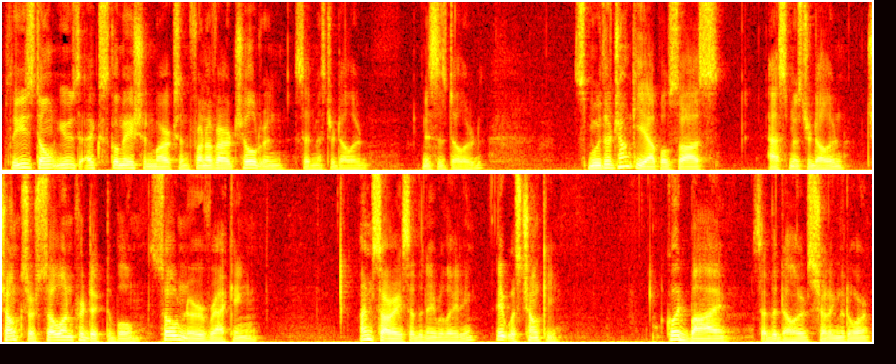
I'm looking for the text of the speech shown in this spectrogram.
Please don't use exclamation marks in front of our children, said Mr. Dullard. Mrs. Dullard. Smooth or chunky applesauce? asked Mr. Dullard. Chunks are so unpredictable, so nerve-wracking. I'm sorry, said the neighbor lady. It was chunky. Goodbye, said the Dullards, shutting the door.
